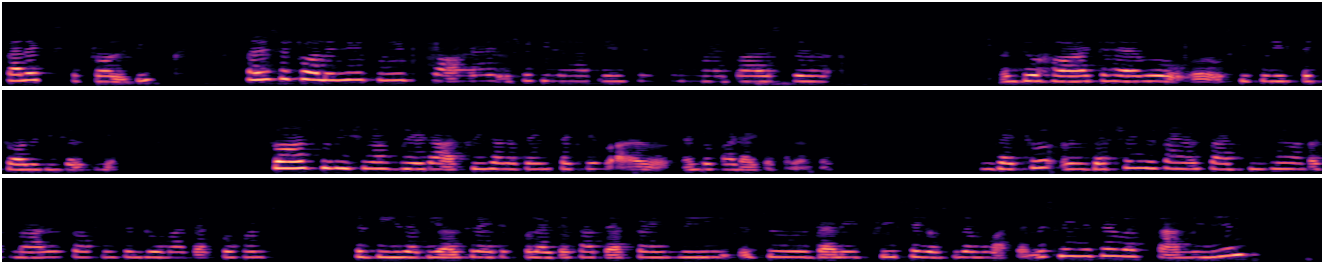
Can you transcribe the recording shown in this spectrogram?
Fallot tetralogy Fallot tetralogy पूरी चार उसमें चीज़ें आती हैं कि इसमें हमारे पास जो हार्ट है वो उसकी पूरी टेक्नोलॉजी चलती है। ट्रांसपोजिशन ऑफ़ ब्रेड आर्टरीज आ जाता है इन्फेक्टिव एंडोकार्डाइटिस आ जाता है। गैस्ट्रो गैस्ट्रोइंटेस्टाइनल डिज़ीज़ में हमारे पास माल सिंड्रोम आता है क्रोहन्स डिज़ीज़ आती है अल्सरेटिव कोलाइटिस आता है प्राइमरी जो डायलेटरी सेरोसिस है वो आता है मिसलिनियस में बस फैमिलियल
